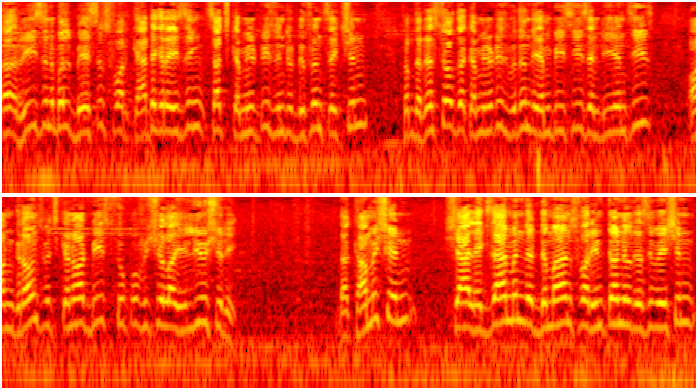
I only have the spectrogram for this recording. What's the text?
a reasonable basis for categorizing such communities into different sections from the rest of the communities within the MBCs and DNCs on grounds which cannot be superficial or illusory. The Commission shall examine the demands for internal reservation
